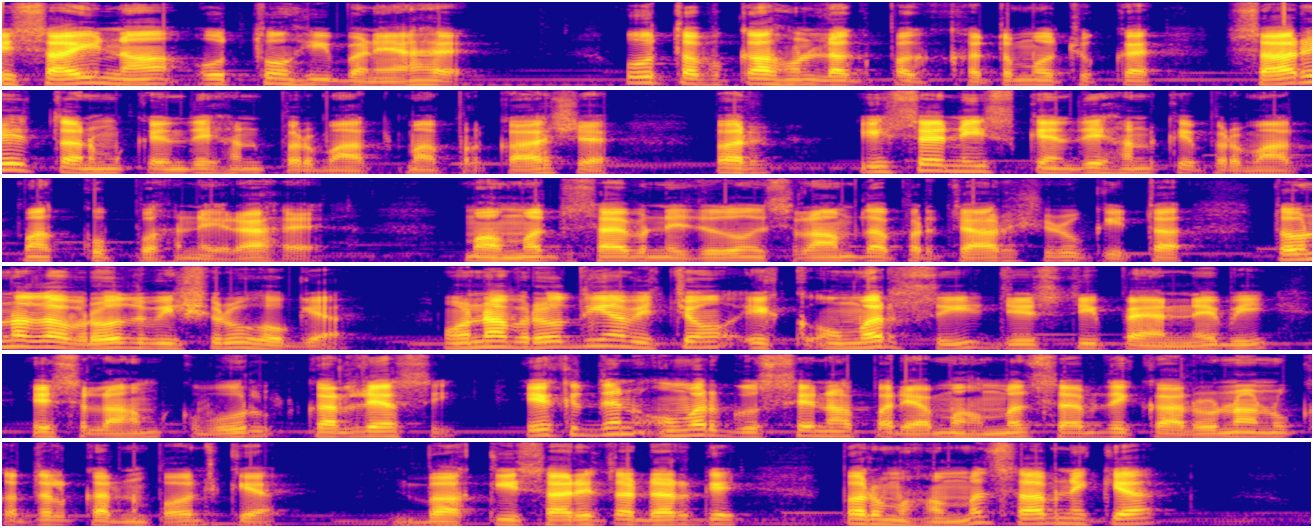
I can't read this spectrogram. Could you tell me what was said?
ਈਸਾਈ ਨਾਂ ਉੱਥੋਂ ਹੀ ਬਣਿਆ ਹੈ। ਉਹ ਤਬਕਾ ਹੁਣ ਲਗਭਗ ਖਤਮ ਹੋ ਚੁੱਕਾ ਹੈ। ਸਾਰੇ ਧਰਮ ਕਹਿੰਦੇ ਹਨ ਪਰਮਾਤਮਾ ਪ੍ਰਕਾਸ਼ ਹੈ, ਪਰ ਇਸੇ ਨੀਸ ਕਹਿੰਦੇ ਹਨ ਕਿ ਪਰਮਾਤਮਾ ਕੁੱਪ ਹਨੇਰਾ ਹੈ। ਮੁਹੰਮਦ ਸਾਹਿਬ ਨੇ ਜਦੋਂ ਇਸਲਾਮ ਦਾ ਪ੍ਰਚਾਰ ਸ਼ੁਰੂ ਕੀਤਾ, ਤਾਂ ਉਹਨਾਂ ਦਾ ਵਿਰੋਧ ਵੀ ਸ਼ੁਰੂ ਹੋ ਗਿਆ। ਉਹਨਾਂ ਵਿਰੋਧੀਆਂ ਵਿੱਚੋਂ ਇੱਕ ਉਮਰ ਸੀ, ਜਿਸ ਦੀ ਭੈਣ ਨੇ ਵੀ ਇਸਲਾਮ ਕਬੂਲ ਕਰ ਲਿਆ ਸੀ। ਇੱਕ ਦਿਨ ਉਮਰ ਗੁੱਸੇ ਨਾਲ ਭਰਿਆ ਮੁਹੰਮਦ ਸਾਹਿਬ ਦੇ ਘਰ ਉਹਨਾਂ ਨੂੰ ਕਤਲ ਕਰਨ ਪਹੁੰਚ ਗਿਆ। ਬਾਕੀ ਸਾਰੇ ਤਾਂ ਡਰ ਗਏ, ਪਰ ਮੁਹੰਮਦ ਸਾਹਿਬ ਨੇ ਕਿਹਾ,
